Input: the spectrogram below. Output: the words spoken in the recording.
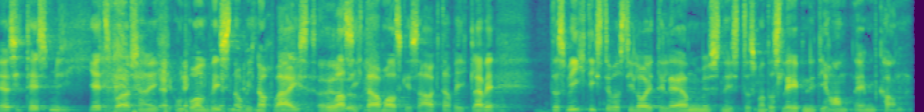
Ja, Sie testen mich jetzt wahrscheinlich und wollen wissen, ob ich noch weiß, was ich damals gesagt habe. Ich glaube, das Wichtigste, was die Leute lernen müssen, ist, dass man das Leben in die Hand nehmen kann.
